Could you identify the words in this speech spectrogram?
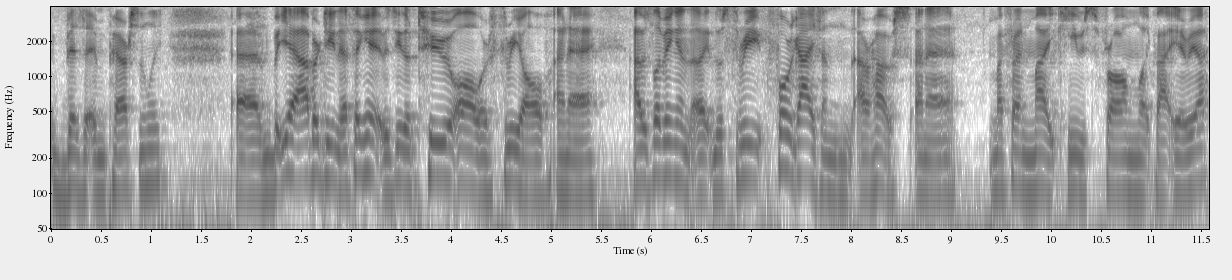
visit him personally. Um, but yeah, Aberdeen. I think it was either two all or three all, and uh, I was living in like there was three, four guys in our house, and uh, my friend Mike, he was from like that area,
